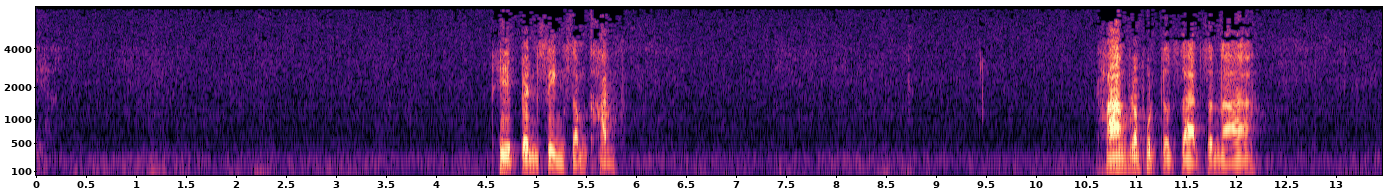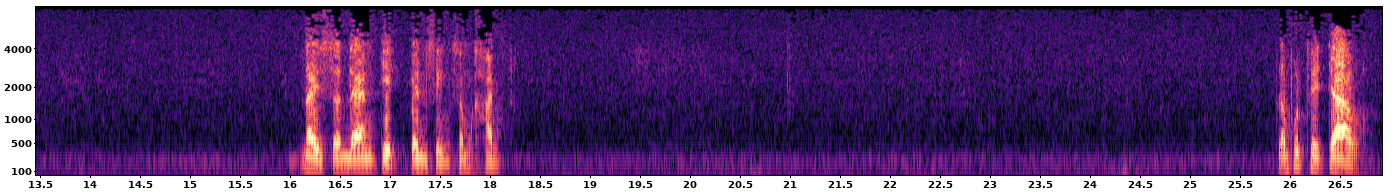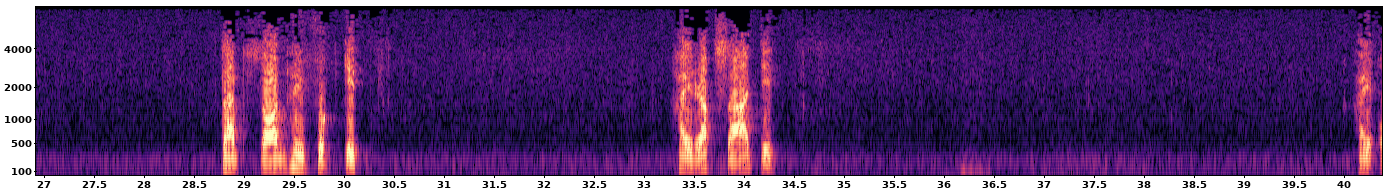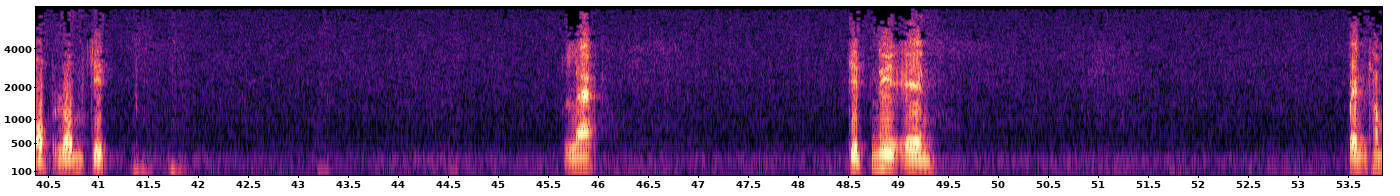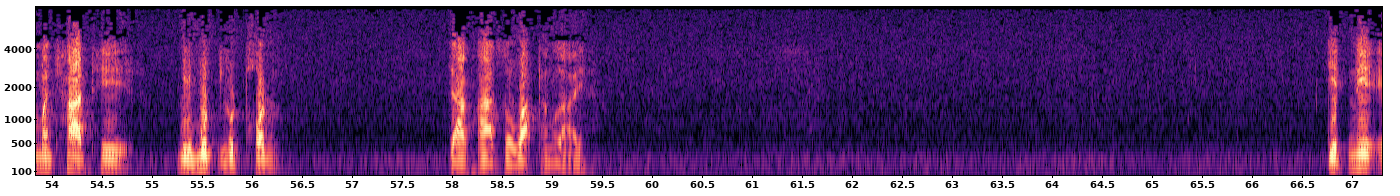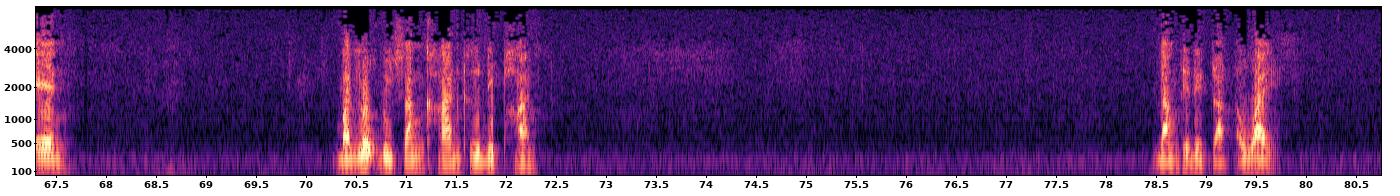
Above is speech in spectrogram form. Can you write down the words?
ที่เป็นสิ่งสำคัญ ทางพระพุทธศาสนา ได้แสดงจิตเป็นสิ่งสำคัญ พระพุทธเจ้าตรัสสอนให้ฝึกจิต ให้รักษาจิต ให้อบรมจิต และจิตนี้เอง เป็นธรรมชาติที่วิมุตติหลุดพ้น จากอาสวะทั้งหลาย จิตนี้เอง บรรลุวิสังขารคือนิพพาน ดังที่ได้ตรัสเอาไว้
